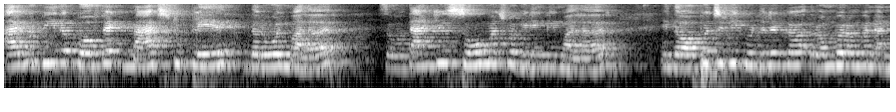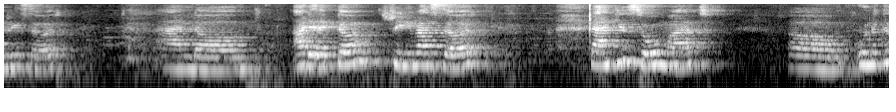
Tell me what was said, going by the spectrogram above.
I would be the perfect match to play the role Malar. So, thank you so much for giving me Malar. Opportunity, Kudirika Romba Romba Nandri, sir. And uh, our director, Srinivas, sir. Thank you so much. Uh, உனக்கு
